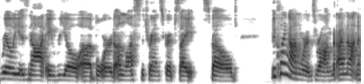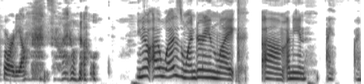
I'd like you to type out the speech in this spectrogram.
really is not a real uh, board unless the transcript site spelled the Klingon words wrong, but I'm not an authority on that, so I don't know. You know, I was wondering, like, um, I mean, I, I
